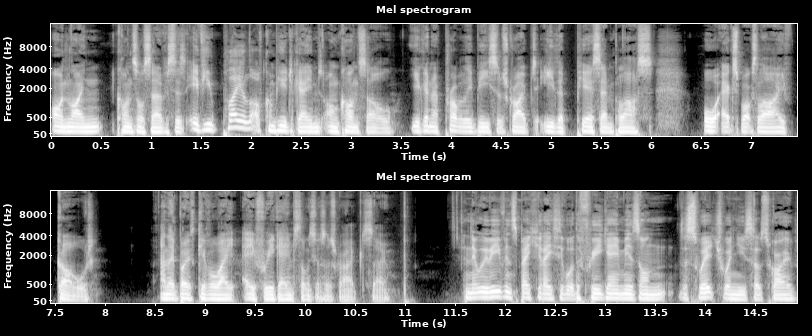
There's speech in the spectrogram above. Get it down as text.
online console services. If you play a lot of computer games on console, you're going to probably be subscribed to either PSN Plus or Xbox Live Gold. And they both give away a free game as long as you're subscribed. So, and then we've even speculated what the free game is on the Switch when you subscribe.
